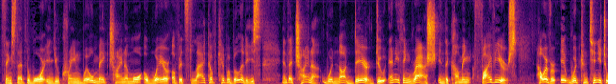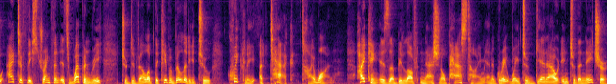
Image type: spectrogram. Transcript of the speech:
thinks that the war in Ukraine will make China more aware of its lack of capabilities and that China would not dare do anything rash in the coming five years. However, it would continue to actively strengthen its weaponry to develop the capability to quickly attack Taiwan. Hiking is a beloved national pastime and a great way to get out into the nature,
